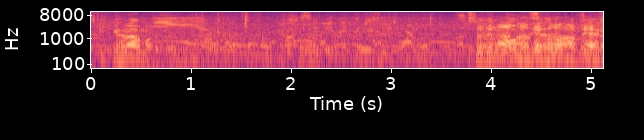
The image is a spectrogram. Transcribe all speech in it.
Скільки грамів? Це диплома, це грамота, як,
